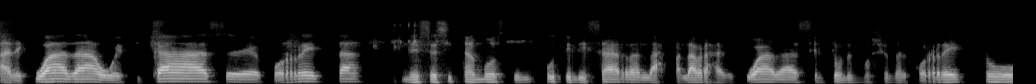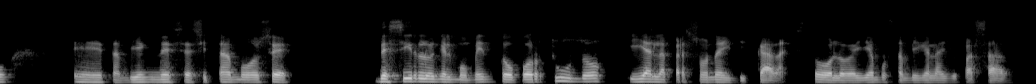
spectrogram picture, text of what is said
adecuada o eficaz, eh, correcta, necesitamos utilizar las palabras adecuadas, el tono emocional correcto, eh, también necesitamos eh, decirlo en el momento oportuno y a la persona indicada. Esto lo veíamos también el año pasado.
